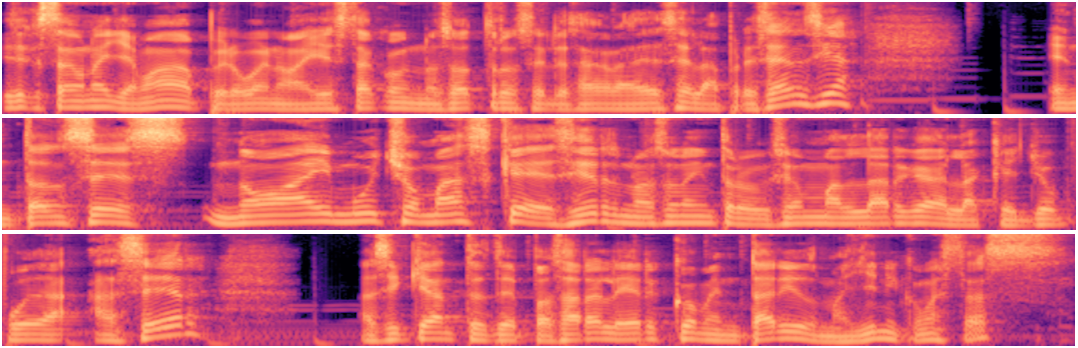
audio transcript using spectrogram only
dice que está en una llamada, pero bueno, ahí está con nosotros. Se les agradece la presencia. Entonces, no hay mucho más que decir. No es una introducción más larga de la que yo pueda hacer. Así que antes de pasar a leer comentarios, Magini, ¿cómo estás?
